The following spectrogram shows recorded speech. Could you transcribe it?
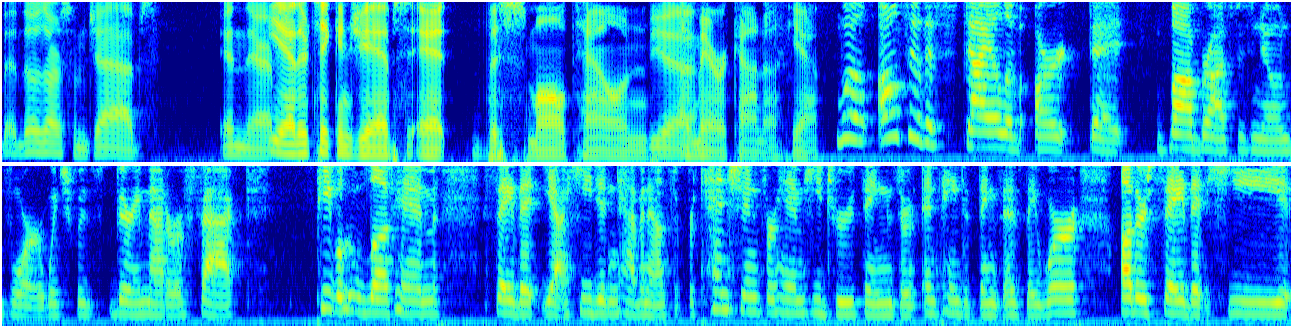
th- those are some jabs in there. yeah, they're taking jabs at the small town Yeah. Americana. Yeah. Well, also the style of art that Bob Ross was known for, which was very matter of fact. People who love him say that, yeah, he didn't have an ounce of pretension for him. He drew things or, and painted things as they were. Others say that he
